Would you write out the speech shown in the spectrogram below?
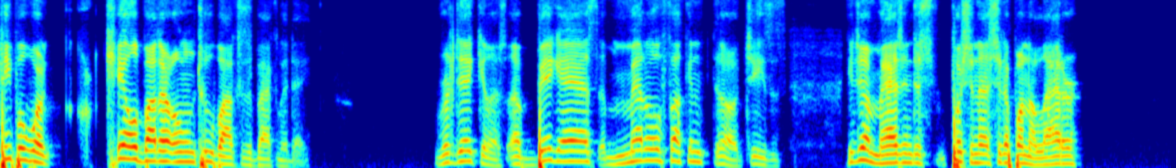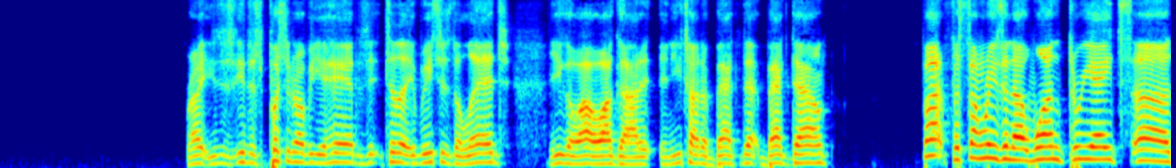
people were killed by their own toolboxes back in the day. Ridiculous. A big ass metal fucking. Oh Jesus! Could you imagine just pushing that shit up on the ladder? Right? You just you just push it over your head till it reaches the ledge. And you go, oh, I got it, and you try to back that back down. But for some reason, that one three eighths uh,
